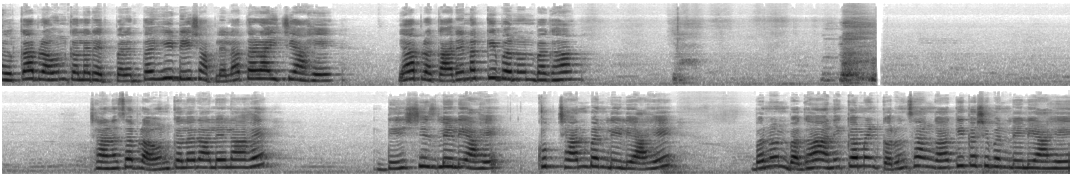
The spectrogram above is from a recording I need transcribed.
हलका ब्राऊन कलर येतपर्यंत ही डिश आपल्याला तळायची आहे. या प्रकारे नक्की बनवून बघा. छान असा ब्राऊन कलर आलेला आहे. डिश शिजलेली आहे. खूप छान बनलेली आहे. बनवून बघा आणि कमेंट करून सांगा की कशी बनलेली आहे.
